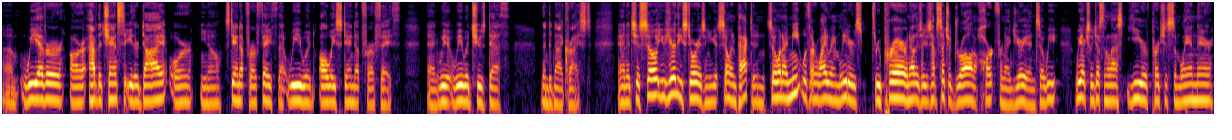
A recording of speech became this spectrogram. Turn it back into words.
um, we ever are have the chance to either die or you know stand up for our faith that we would always stand up for our faith and we we would choose death than deny Christ and it's just so you hear these stories and you get so impacted. And so when I meet with our YWAM leaders through prayer and others, I just have such a draw and a heart for Nigeria. And so we we actually just in the last year have purchased some land there.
